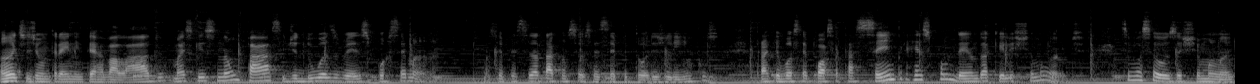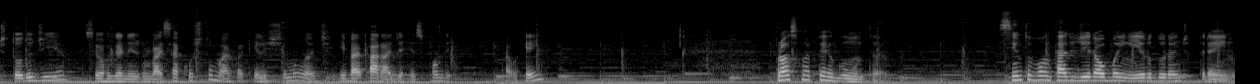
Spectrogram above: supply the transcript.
antes de um treino intervalado, mas que isso não passe de duas vezes por semana. Você precisa estar com seus receptores limpos para que você possa estar sempre respondendo aquele estimulante. Se você usa estimulante todo dia, seu organismo vai se acostumar com aquele estimulante e vai parar de responder. Tá ok? Próxima pergunta. Sinto vontade de ir ao banheiro durante o treino.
